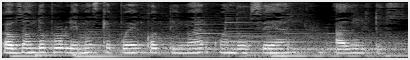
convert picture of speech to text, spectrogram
causando problemas que pueden continuar cuando sean adultos.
